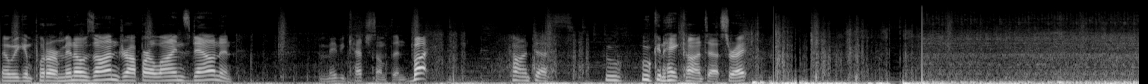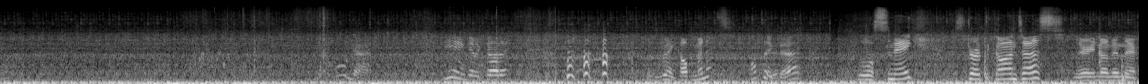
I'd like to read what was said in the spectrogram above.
Then we can put our minnows on, drop our lines down and, and maybe catch something. But contests, who who can hate contests, right? He ain't gonna cut it. it's been a couple minutes. I'll take that. Little snake, start the contest. There ain't none in there.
